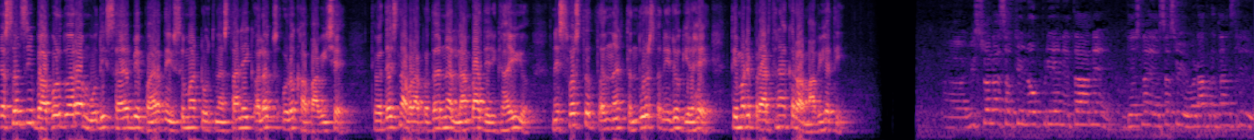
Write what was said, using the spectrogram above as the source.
જસવંતસિંહ ભાભોર દ્વારા મોદી સાહેબે ભારતને વિશ્વમાં ટોચના સ્થાને એક અલગ ઓળખ અપાવી છે. તેવા દેશના વડાપ્રધાનના લાંબા દીર્ઘાયુ અને સ્વસ્થ તંદુરસ્ત નિરોગી રહે તે માટે પ્રાર્થના કરવામાં આવી હતી. વિશ્વના સૌથી લોકપ્રિય નેતા અને દેશના યશસ્વી વડાપ્રધાન શ્રી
